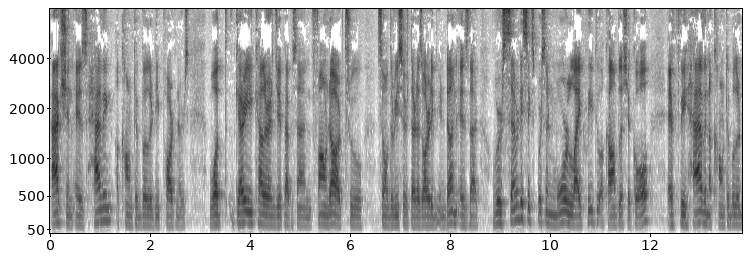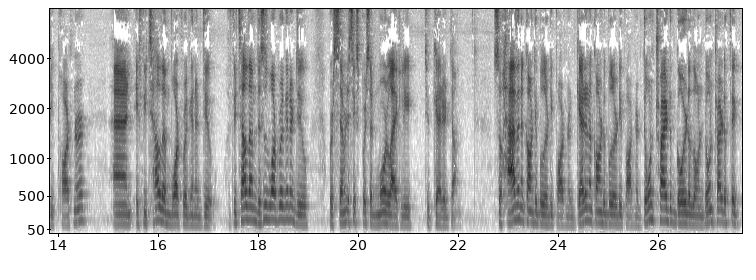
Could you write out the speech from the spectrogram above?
action is having accountability partners. What Gary Keller and Jay Papasan found out through some of the research that has already been done is that we're 76% more likely to accomplish a goal if we have an accountability partner and if we tell them what we're going to do. If we tell them this is what we're going to do, we're 76% more likely to get it done. So have an accountability partner, get an accountability partner. Don't try to go it alone. Don't try to fig-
